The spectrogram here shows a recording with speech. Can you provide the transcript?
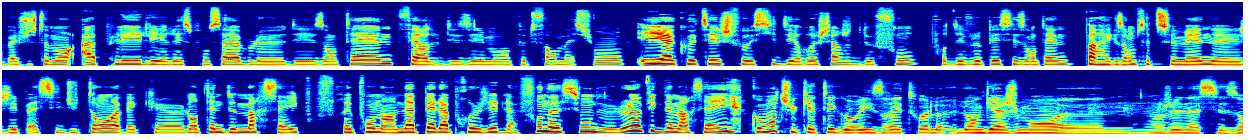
bah, justement appeler les responsables des antennes, faire des éléments un peu de formation. Et à côté, je fais aussi des recherches de fonds pour développer ces antennes. Par exemple, cette semaine, euh, j'ai passé du temps avec euh, l'antenne de Marseille pour répondre à un appel à projet de la fondation de l'Olympique de Marseille. Comment tu catégoriserais, toi, l'engagement euh, un jeune à 16 ans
